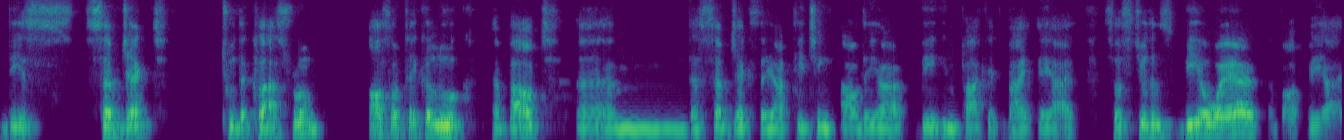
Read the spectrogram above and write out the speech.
this subject to the classroom. Also take a look about um, the subjects they are teaching, how they are being impacted by AI. So students be aware about AI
